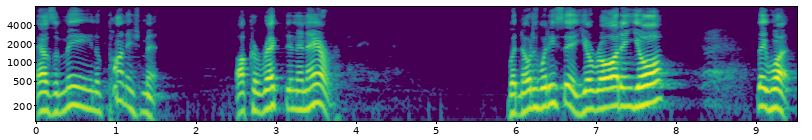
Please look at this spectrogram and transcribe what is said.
as a mean of punishment or correcting an error. But notice what he said your rod and your they what?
